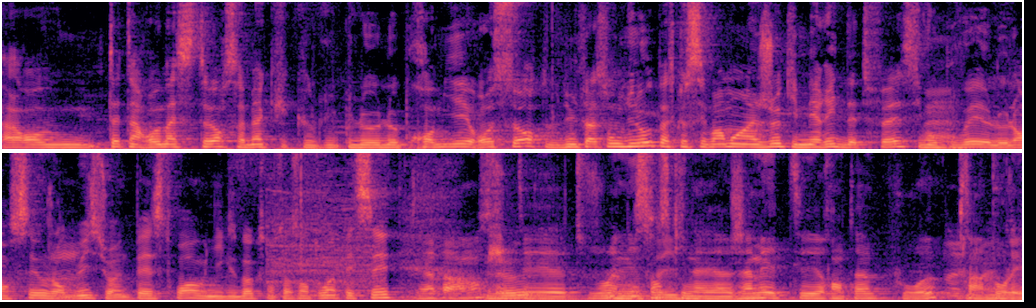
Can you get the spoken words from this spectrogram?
Alors, euh, peut-être un remaster, ça serait bien que, que- que le, le premier ressorte d'une façon ou d'une autre, parce que c'est vraiment un jeu qui mérite d'être fait. Si vous pouvez le lancer aujourd'hui sur une PS3 ou une Xbox 360 ou un PC. Et apparemment, c'était toujours une Non, licence qui n'a jamais été rentable pour eux, enfin pour les,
